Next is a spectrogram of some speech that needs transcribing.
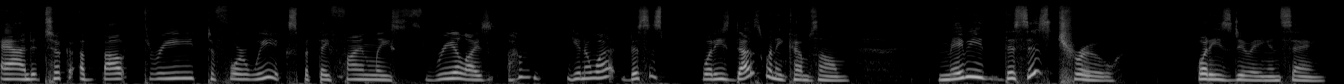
And it took about three to four weeks, but they finally s- realized, oh, you know what? This is what he does when he comes home. Maybe this is true, what he's doing and saying.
